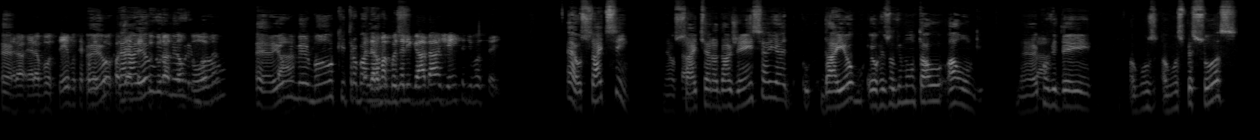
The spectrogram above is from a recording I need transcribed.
É. Era, era você, você começou eu, a fazer essa estruturação toda. Irmão, é, eu tá. e meu irmão que trabalhavam. Mas era uma coisa ligada à agência de vocês. É, o site sim. Né? O tá. site era da agência e é, daí eu, eu resolvi montar a ONG. Né? Tá. Eu convidei alguns, algumas pessoas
